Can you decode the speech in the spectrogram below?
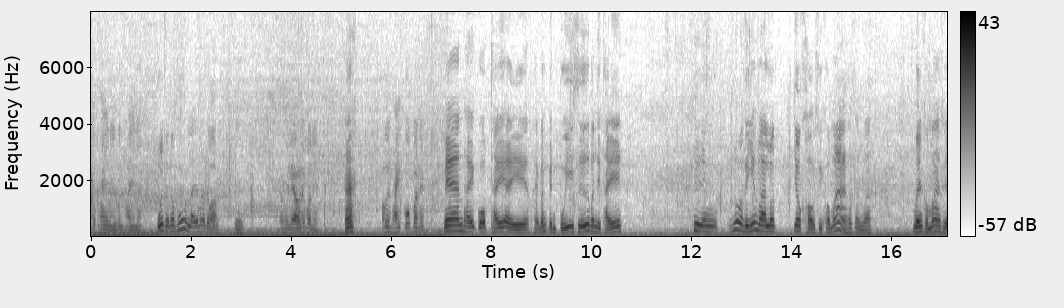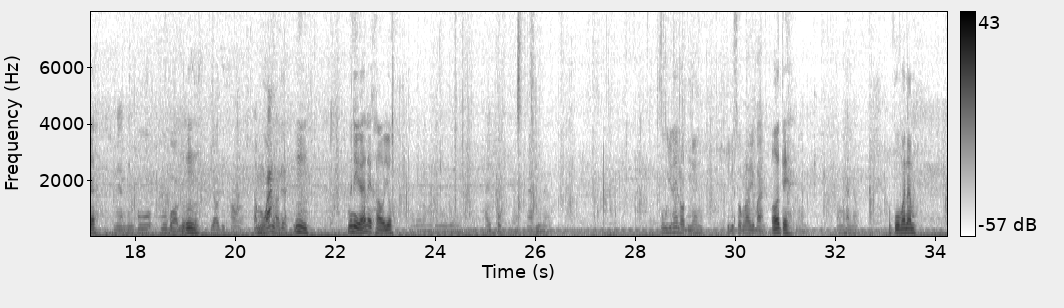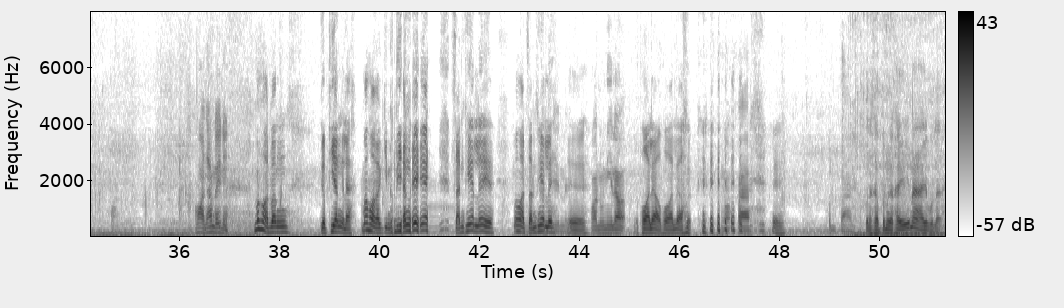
ไปไทยหน่อยคนไทยน่ะอุ้ยแต่น้ำพูดอะไรมาแต่พุ่นเออเอาให้แล้วเลยป่ะนี่ฮะเขาเป็นไทยกบป่ะเนี่ยแม่นไถกบไถไอ้ให้มันเป็นปุ๋ยซื้อมันสิไถคือยังรู้ว่าได้ยินว่ารถเกี่ยวเขาสิเข้ามาเขาสั่นว่าเว้นเข้ามาเถอะแม่นเห็นผู้ผู้บอกอยู่อืมเที่ยวที่เขาตำหมู่บ้านเหรอเนี่ยอืมมื้อนี้ก็ได้เข้าอยู่ ไถกบนะหน้าดินนะครับปูอยู่ในรถเนี่ยสิไปส่งเราอยู่บ้านอ๋อเตแม่นเอาบ้านเราเอาปูมานำของเอาหอดย้ำเลยเนี่ยมาหอดวังเกือบเที่ยงนี่แหละมาหอดก็กินข้าวเที่ยงเลย สันเพศเลย มาหอดสันเพศเลย เออ พอนู่นนี่แล้วพอแล้วพอแล้วเงาะปลาเออคนปลาเนี่ยพุ่นนะครับเป็นกระไทยหน้าอยู่พุ่นละ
